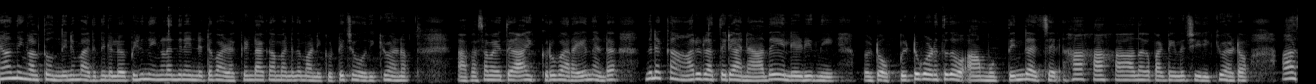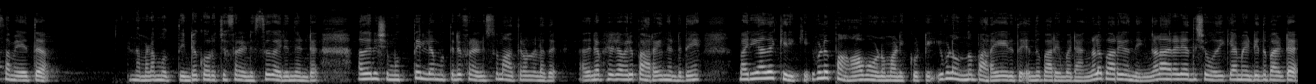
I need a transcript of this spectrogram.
ഞാൻ നിങ്ങളത്തെ ഒന്നിനും വരുന്നില്ലല്ലോ. പിന്നെ നിങ്ങൾ എന്തിനാ എന്നിട്ട് വഴക്കുണ്ടാക്കാൻ പറ്റുന്ന മണിക്കുട്ടി ചോദിക്കുവാണ്. അപ്പോൾ സമയത്ത് ആ ഇക്രു പറയുന്നുണ്ട് നിനക്ക് ആരുമില്ലാത്തൊരു അനാഥയല്ലേടി നീ? ഒപ്പിട്ട് കൊടുത്തതോ? ആ മുത്തിന്റെ അച്ഛൻ. ഹാ ഹാ ഹാ എന്നൊക്കെ പറഞ്ഞിട്ട് ഇങ്ങനെ ചിരിക്കും കേട്ടോ ആ സമയത്ത് നമ്മുടെ മുത്തിന്റെ കുറച്ച് ഫ്രണ്ട്സ് വരുന്നുണ്ട്. അതിനുശേഷം മുത്തില്ല മുത്തിന്റെ ഫ്രണ്ട്സ് മാത്രമാണുള്ളത് അതിനെപ്പറ്റി അവർ പറയുന്നുണ്ട് ദേ മര്യാദക്കിരിക്കും ഇവൾ പാവമാണ് മണിക്കുട്ടി. ഇവളൊന്നും പറയരുത്. എന്ന് പറയുമ്പോൾ ഞങ്ങൾ പറയും നിങ്ങൾ ആരുടെ അത് ചോദിക്കാൻ വേണ്ടി എന്ന് പറഞ്ഞിട്ട്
